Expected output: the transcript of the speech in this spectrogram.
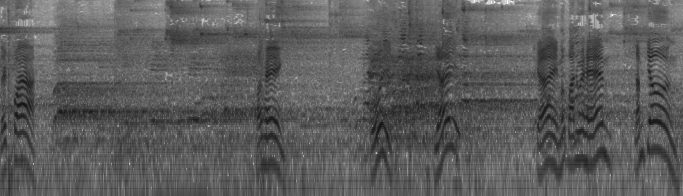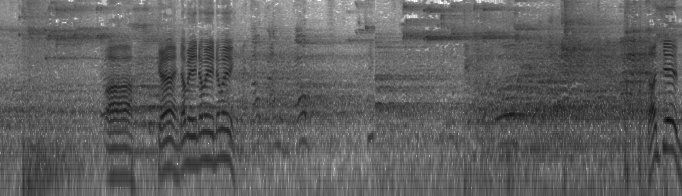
Đức Khoa Văn Hiền. Ui, Giấy. Ok, mất banh nguy hiểm. Lắm chương À Ok, đá biên đá biên đá biên. Đến chim.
